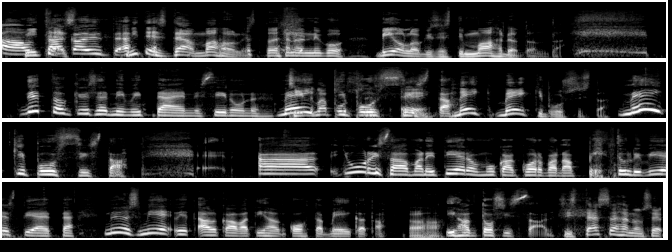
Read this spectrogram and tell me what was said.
Auttaako yhtään? Miten sitä on mahdollista? Toihan on niinku biologisesti mahdotonta. Nyt on kyse nimittäin sinun meikkipussista. Ei, Meik, meikkipussista. Meikkipussista. Ää, juuri saamani tiedon mukaan korvanappiin tuli viestiä, että myös miehet alkavat ihan kohta meikata. Aha. Ihan tosissaan. Siis tässähän on se,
